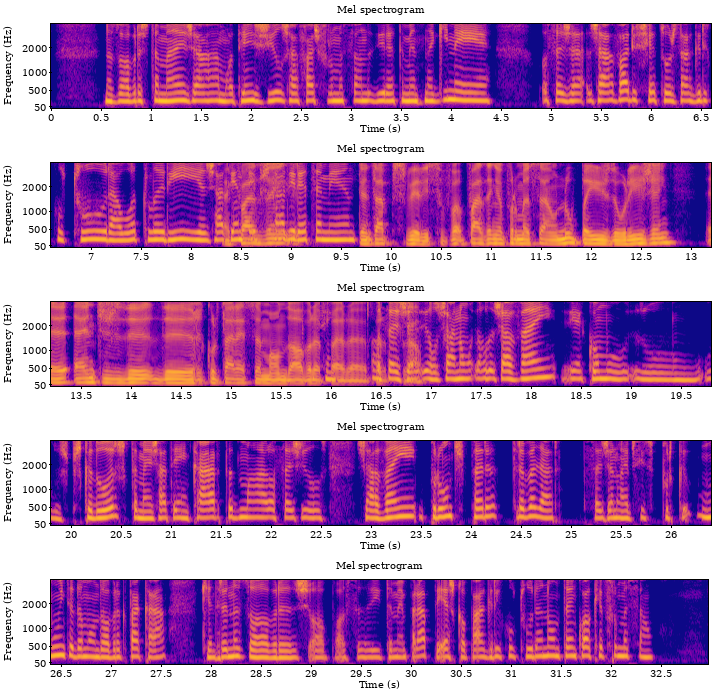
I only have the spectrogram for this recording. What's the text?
Nas obras também já a Motengil já faz formação diretamente na Guiné, ou seja, já há vários setores, a agricultura, a hotelaria, já é tentem buscar diretamente. Tentar perceber isso, fazem a formação no país de origem eh, antes de, de, recrutar essa mão de obra Sim. para, para Ou seja, Portugal. ele já, não, ele já vem, é como o, os pescadores que também já têm carta de mar, ou seja, eles já vêm prontos para trabalhar. Ou seja, não é preciso, porque muita da mão de obra que está cá, que entra nas obras, ou possa ir também para a pesca ou para a agricultura, não tem qualquer formação.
